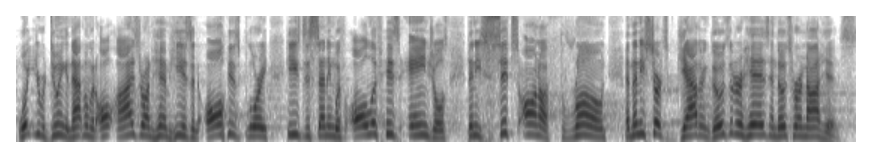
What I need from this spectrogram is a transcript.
what you were doing in that moment, all eyes are on him. He is in all his glory. He's descending with all of his angels. Then he sits on a throne, and then he starts gathering those that are his and those who are not his.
